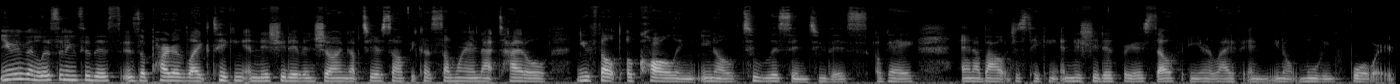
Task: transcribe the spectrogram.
even listening to this is a part of like taking initiative and showing up to yourself because somewhere in that title you felt a calling, you know, to listen to this, okay? And about just taking initiative for yourself in your life and, you know, moving forward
